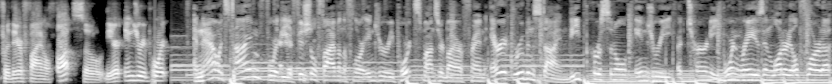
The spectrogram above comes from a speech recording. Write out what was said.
for their final thoughts. So the injury report. And now it's time for the official Five on the Floor injury report, sponsored by our friend Eric Rubenstein, the personal injury attorney. Born and raised in Lauderdale, Florida,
